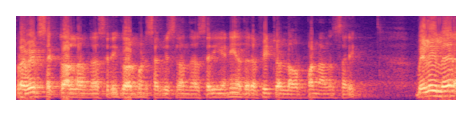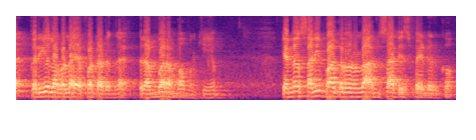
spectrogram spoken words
ப்ரைவேட் செக்டாரில் இருந்தாலும் சரி கவர்மெண்ட் சர்வீஸில் இருந்தாலும் சரி எனி அதர் ஃபீல்டில் ஒர்க் பண்ணாலும் சரி வெளியில் பெரிய லெவலில் எஃபர்ட் எடுங்க. ரொம்ப ரொம்ப முக்கியம். ஏன்னா சனி பார்க்குறதுனால அன்சாட்டிஸ்ஃபைடு இருக்கும்.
